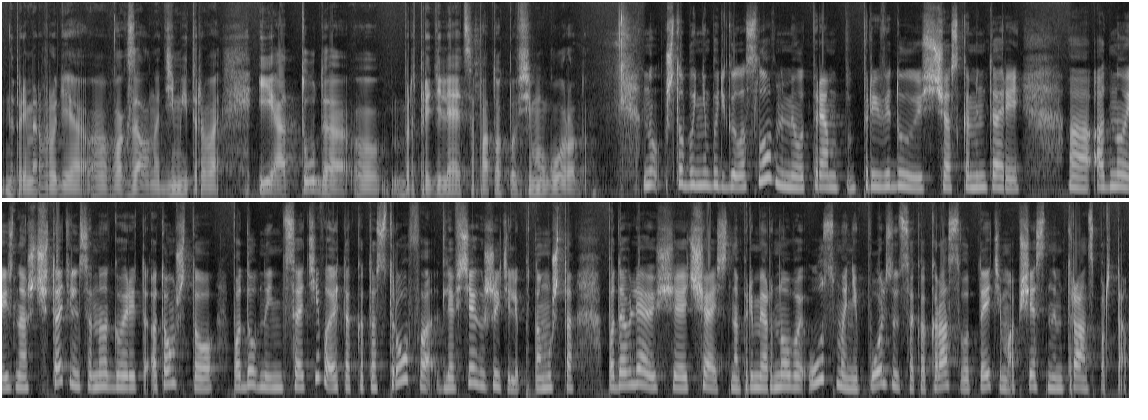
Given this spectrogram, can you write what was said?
например, вроде э, вокзала на Димитрова, и оттуда э, распределяется поток по всему городу. Ну, чтобы не быть голословными, вот прям приведу сейчас комментарий э, одной из наших читательниц. Она говорит о том, что подобная инициатива – это катастрофа для всех жителей, потому что подавляющая часть, например, Новой Усмани пользуются как раз вот этим общественным транспортом.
